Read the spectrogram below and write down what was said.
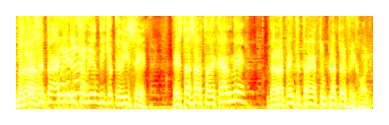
Doctor Z, hay un dicho bien dicho que dice, ¿estás harto de carne? De repente trágate un plato de frijoles.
